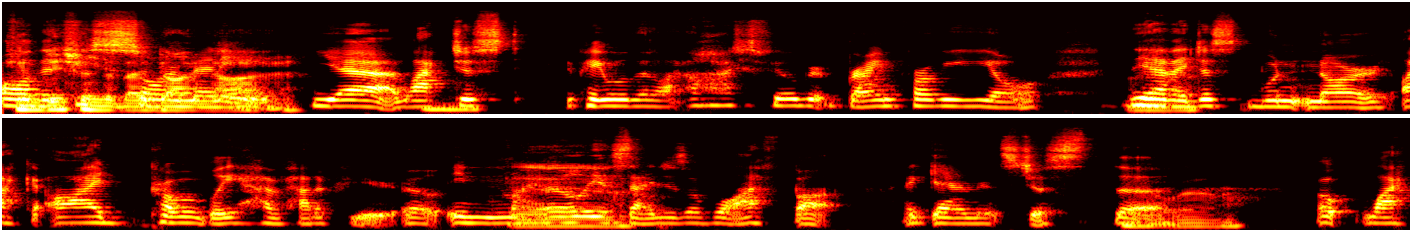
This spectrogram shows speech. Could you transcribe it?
oh, condition that they so don't many. know. Yeah, like Mhm. just people that are like, oh, I just feel a bit brain foggy, or yeah, they Mm. just wouldn't know. Like I probably have had a few in my Yeah. earlier stages of life, but again, it's just the Oh, wow. oh, like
